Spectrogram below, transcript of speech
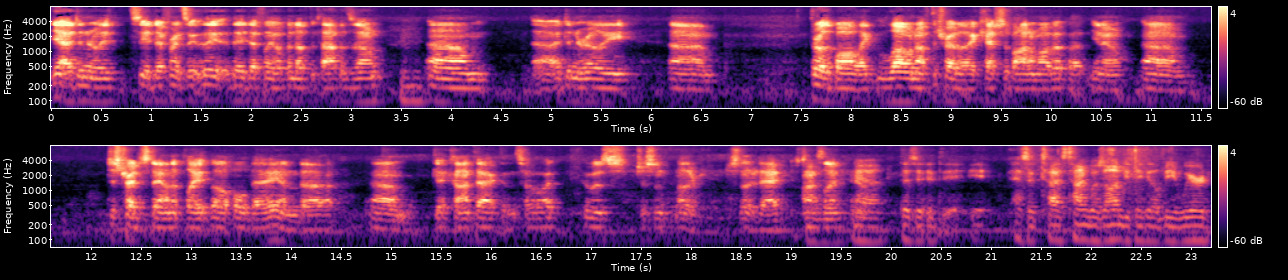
yeah, I didn't really see a difference. They, they definitely opened up the top of the zone. Um, uh, I didn't really um, throw the ball like low enough to try to like catch the bottom of it, but you know, um, just tried to stay on the plate the whole day and uh, um, get contact, and so I, it was just another just another day, honestly. Yeah. Does it, it, it as it as time goes on? Do you think it'll be weird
